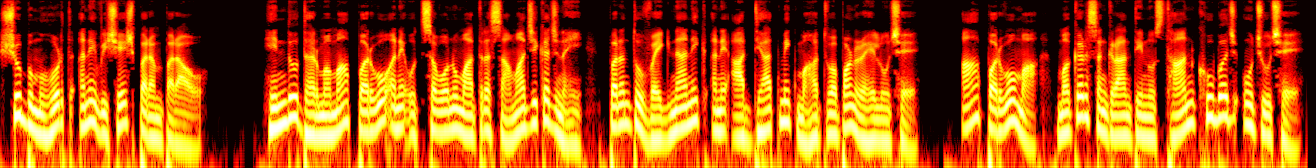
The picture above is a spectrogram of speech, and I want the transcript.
શુભ મુહૂર્ત અને વિશેષ પરંપરાઓ. હિન્દુ ધર્મમાં પર્વો અને ઉત્સવોનું માત્ર સામાજિક જ નહીં, પરંતુ વૈજ્ઞાનિક અને આધ્યાત્મિક મહત્વ પણ રહેલું છે. આ પર્વોમાં મકર સંક્રાંતિનું સ્થાન ખૂબ જ ઊંચું છે.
